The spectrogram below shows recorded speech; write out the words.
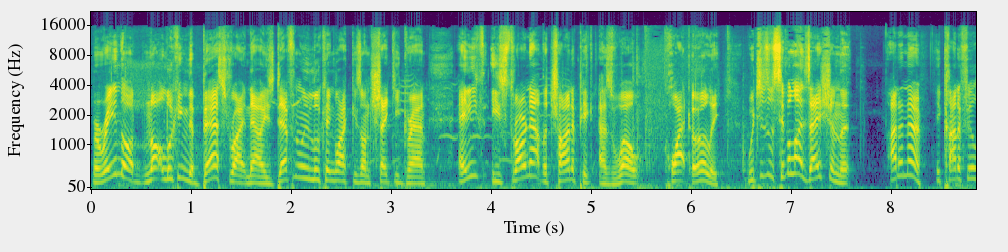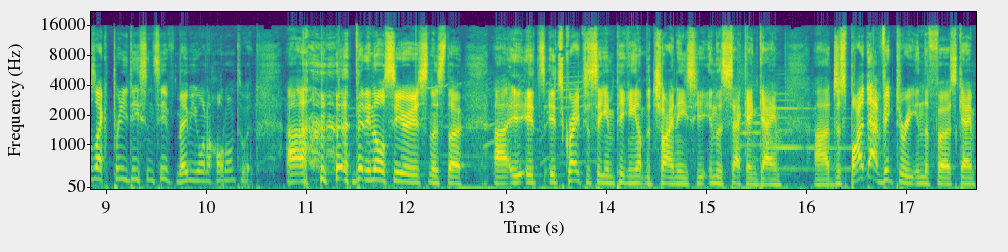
Marine Lord not looking the best right now. He's definitely looking like he's on shaky ground. And he's, he's thrown out the China pick as well quite early, which is a civilization that I don't know. It kind of feels like a pretty decent civ. Maybe you want to hold on to it. Uh, but in all seriousness, though, uh, it's it's great to see him picking up the Chinese here in the second game, uh, despite that victory in the first game.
